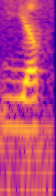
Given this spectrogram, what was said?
Yep.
